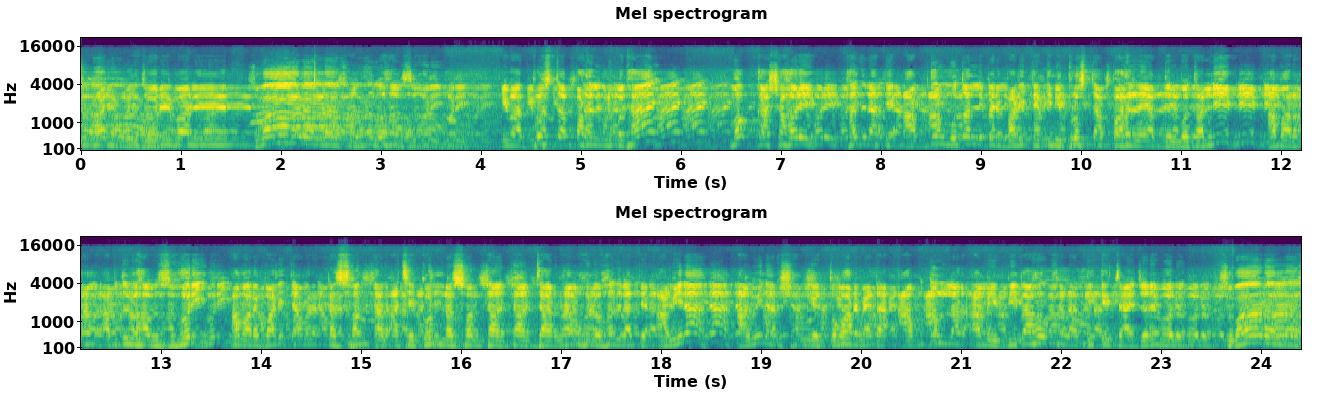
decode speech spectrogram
সুবহানাল্লাহ। জোরে বলেন। সুবহানাল্লাহ, সুবহানাল্লাহ। এবার প্রস্তাব পাঠালেন কোথায়? মক্কা শহরে হযরতে আব্দুল মুতাল্লিবের বাড়িতে তিনি প্রস্তাব পাঠালেন আব্দুল মুতাল্লিব আমার নাম আব্দুল ওহাব জোহরি। আমার বাড়িতে আমার একটা সন্তান আছে কন্যা সন্তান। যার নাম হলো হযরতে আমিনা। আমিনার সঙ্গে তোমার বেটা আব্দুল্লাহর আমি বিবাহ খানা দিতে চাই। জোরে বলো সুবহানাল্লাহ,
